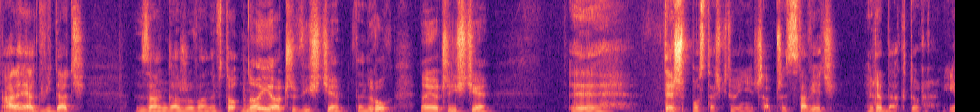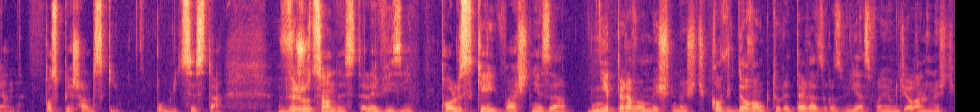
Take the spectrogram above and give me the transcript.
ale jak widać zaangażowany w to. No i oczywiście ten ruch, no i oczywiście też postać, której nie trzeba przedstawiać, redaktor Jan Pospieszalski, publicysta, wyrzucony z telewizji polskiej właśnie za nieprawomyślność covidową, który teraz rozwija swoją działalność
